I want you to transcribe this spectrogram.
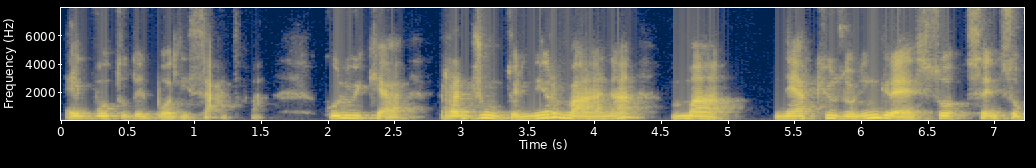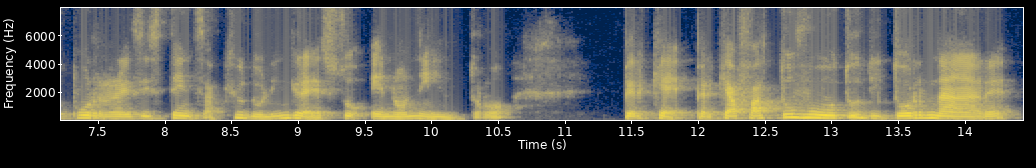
è il voto del bodhisattva, colui che ha raggiunto il nirvana ma ne ha chiuso l'ingresso senza opporre resistenza, chiudo l'ingresso e non entro. Perché? Perché ha fatto voto di tornare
